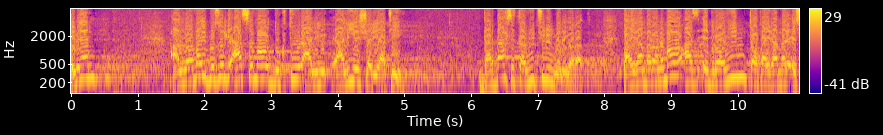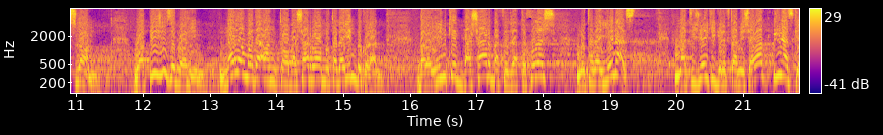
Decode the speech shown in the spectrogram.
ببینن علامه بزرگ عصر ما دکتر علی, علی شریعتی در بحث توحید چنین نگارد پیغمبران ما از ابراهیم تا پیغمبر اسلام و پیش از ابراهیم نیامده ان تا بشر را متدین بکنند. برای اینکه بشر به فطرت خودش متدین است. نتیجه که گرفته می شود این است که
